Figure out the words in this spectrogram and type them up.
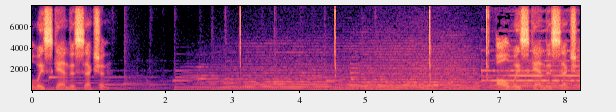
Always scan this section. Always scan this section.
